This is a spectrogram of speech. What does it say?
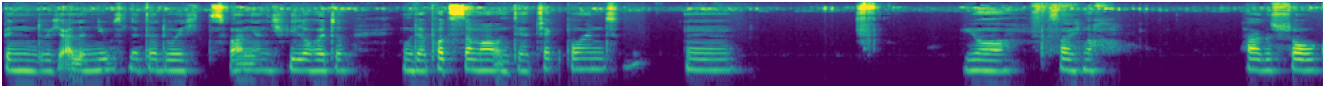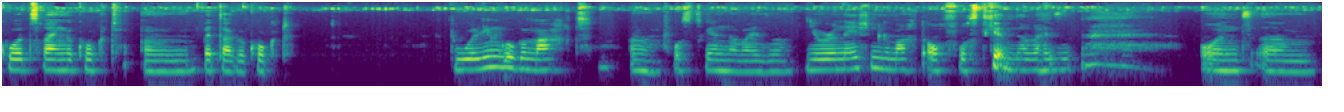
bin durch alle Newsletter durch. Es waren ja nicht viele heute, nur der Potsdamer und der Checkpoint. Hm. Ja, was habe ich noch? Tagesschau kurz reingeguckt, ähm, Wetter geguckt, Duolingo gemacht, äh, frustrierenderweise. Neuronation gemacht, auch frustrierenderweise. Und ähm,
